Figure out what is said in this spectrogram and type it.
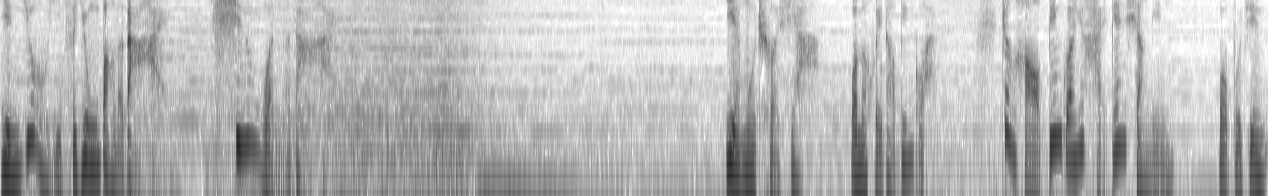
因又一次拥抱了大海，亲吻了大海。夜幕扯下，我们回到宾馆，正好宾馆与海边相邻，我不禁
